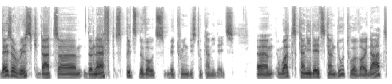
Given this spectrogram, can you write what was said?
there's a risk that uh, the left splits the votes between these two candidates um, what candidates can do to avoid that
